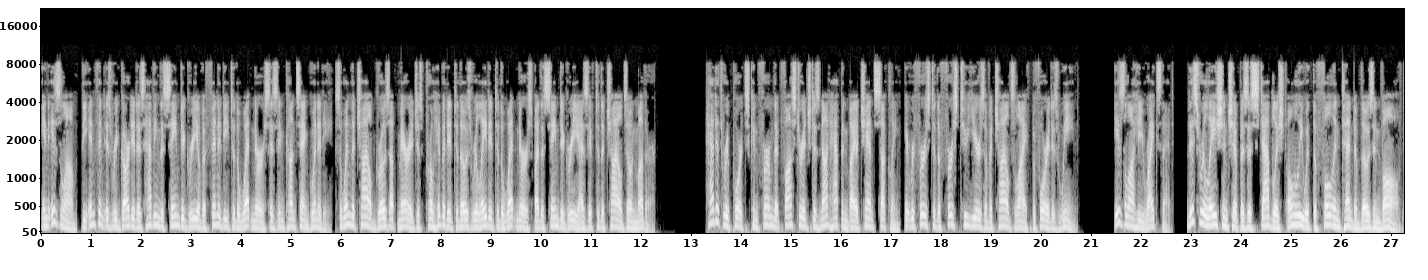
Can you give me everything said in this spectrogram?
In Islam, the infant is regarded as having the same degree of affinity to the wet nurse as in consanguinity, so when the child grows up marriage is prohibited to those related to the wet nurse by the same degree as if to the child's own mother. Hadith reports confirm that fosterage does not happen by a chance suckling, it refers to the first two years of a child's life before it is weaned. Islahi writes that, "...this relationship is established only with the full intent of those involved.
